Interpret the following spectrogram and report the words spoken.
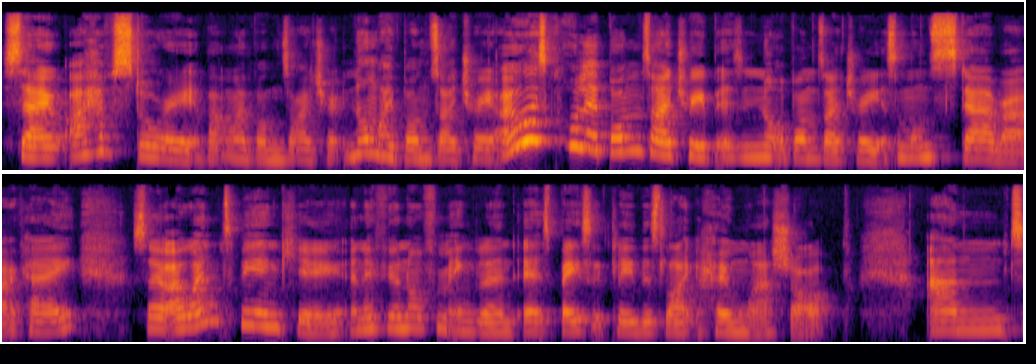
So I have a story about my bonsai tree. Not my bonsai tree. I always call it a bonsai tree, but it's not a bonsai tree. It's a monstera, okay? So I went to B&Q, and if you're not from England, it's basically this like homeware shop. And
